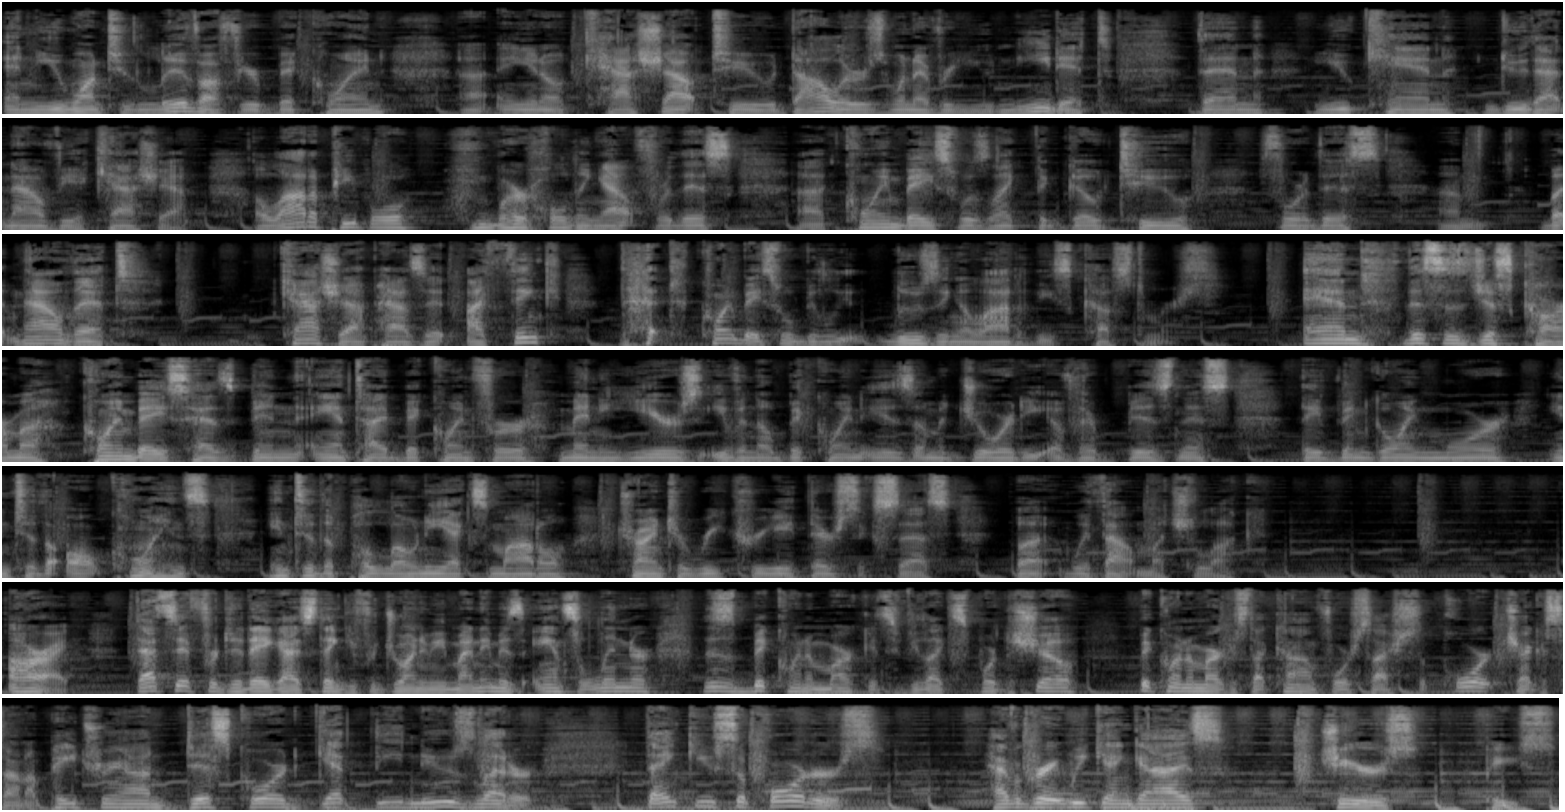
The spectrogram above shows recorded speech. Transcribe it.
and you want to live off your Bitcoin, uh, and you know, cash out to dollars whenever you need it, then you can do that now via Cash App. A lot of people were holding out for this. Uh, Coinbase was like the go-to for this, um, but now that Cash App has it, I think that Coinbase will be losing a lot of these customers. And this is just karma. Coinbase has been anti Bitcoin for many years, even though Bitcoin is a majority of their business. They've been going more into the altcoins, into the Poloniex model, trying to recreate their success, but without much luck. All right. That's it for today, guys. Thank you for joining me. My name is Ansel Lindner. This is Bitcoin and Markets. If you'd like to support the show, bitcoinandmarkets.com forward slash support. Check us out on Patreon, Discord, get the newsletter. Thank you, supporters. Have a great weekend, guys. Cheers. Peace.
